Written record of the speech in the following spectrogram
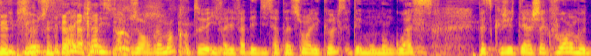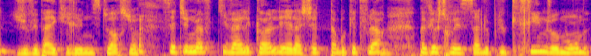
Et puis moi, je sais pas écrire des histoires. Genre vraiment, quand euh, il fallait faire des dissertations à l'école, c'était mon angoisse parce que j'étais à chaque fois en mode, je vais pas écrire une histoire sur c'est une meuf qui va à l'école et elle achète un bouquet de fleurs parce que je trouvais ça le plus cringe au monde.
